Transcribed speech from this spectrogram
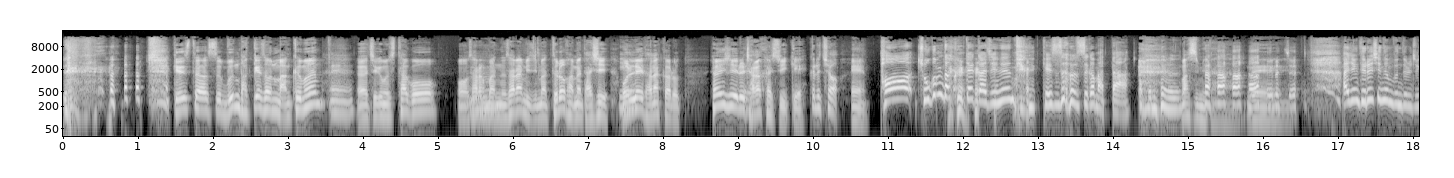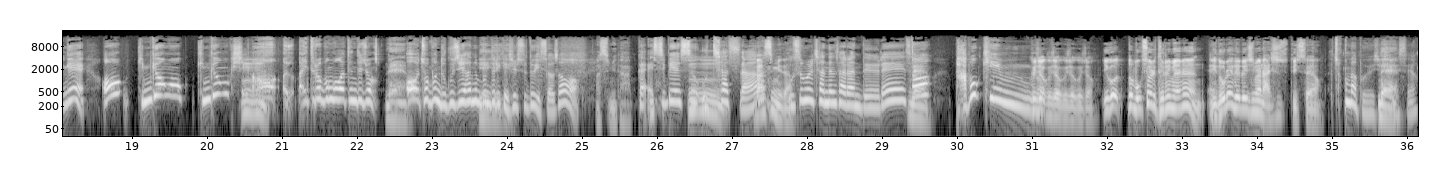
게스트하우스 문 밖에서는 만큼은 네. 어, 지금은 스타고 어, 사랑받는 사람이지만 들어가면 다시 예. 원래 다나카로 현실을 자각할 수 있게. 그렇죠. 예, 더 조금 더클 때까지는 게스트하우스가 맞다. 맞습니다. 네. 그렇죠. 아, 지금 들으시는 분들 중에, 어, 김경옥, 김경옥 씨, 음. 어, 많이 들어본 것 같은데 좀, 네, 어, 저분 누구지 하는 예, 분들이 예. 계실 수도 있어서, 맞습니다. 그러니까 SBS 음, 음. 우차싸. 맞습니다. 웃음을 찾는 사람들에서 바보킴. 그죠, 그죠, 그죠, 그죠. 이거 또 목소리 들으면은 네. 이 노래 들으시면 아실 수도 있어요. 조금만 보여주시겠어요?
